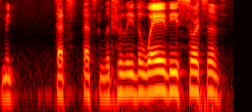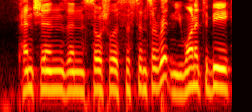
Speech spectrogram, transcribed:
I mean, that's that's literally the way these sorts of pensions and social assistance are written. You want it to be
